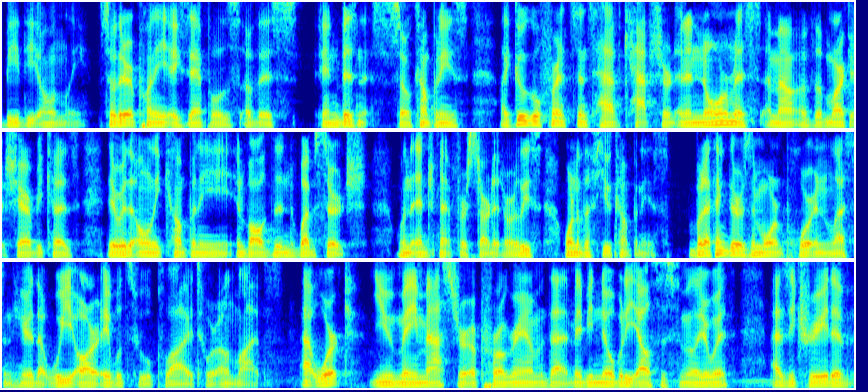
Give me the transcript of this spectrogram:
be the only. So there are plenty of examples of this in business. So companies like Google, for instance, have captured an enormous amount of the market share because they were the only company involved in web search when the internet first started, or at least one of the few companies. But I think there's a more important lesson here that we are able to apply to our own lives. At work, you may master a program that maybe nobody else is familiar with. As a creative,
